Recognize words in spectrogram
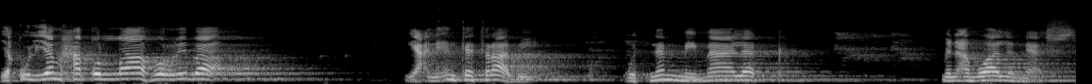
يقول يمحق الله الربا. يعني أنت ترابي وتنمي مالك من أموال الناس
